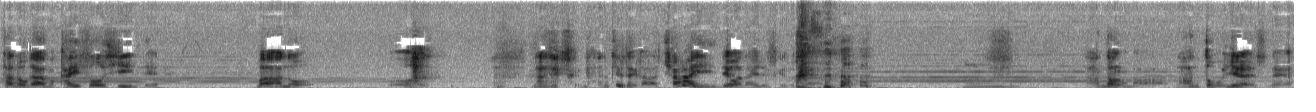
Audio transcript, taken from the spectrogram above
たのが、まあ、回想シーンで、まあ、あの、お なんですか、なんて言うたらいいかな、チャラいではないですけどね。なんだろうな、なんとも言えないですね。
